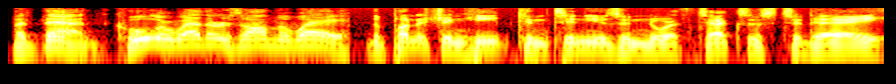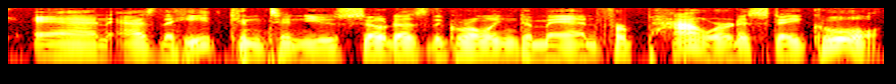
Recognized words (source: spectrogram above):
But then, cooler weather is on the way. The punishing heat continues in North Texas today, and as the heat continues, so does the growing demand for power to stay cool.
